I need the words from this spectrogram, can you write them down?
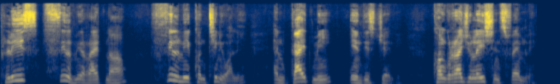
please fill me right now, fill me continually, and guide me in this journey. Congratulations, family.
